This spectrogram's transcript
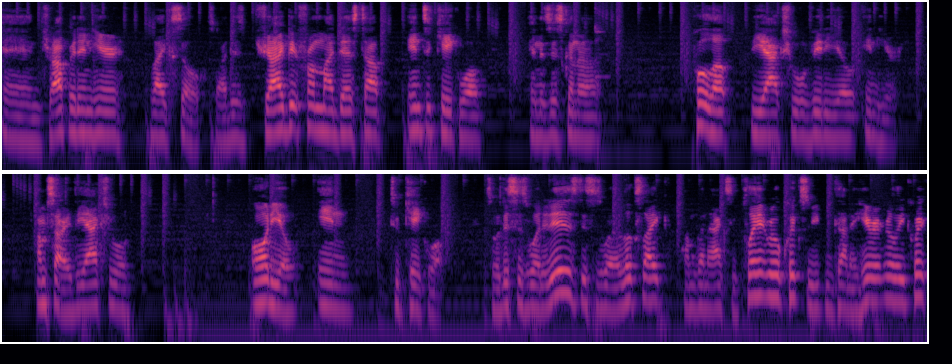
and drop it in here like so. So I just dragged it from my desktop into Cakewalk and it's just gonna pull up the actual video in here. I'm sorry, the actual audio into Cakewalk. So this is what it is. This is what it looks like. I'm gonna actually play it real quick so you can kind of hear it really quick.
